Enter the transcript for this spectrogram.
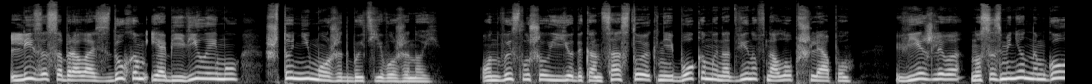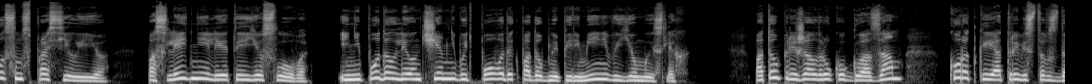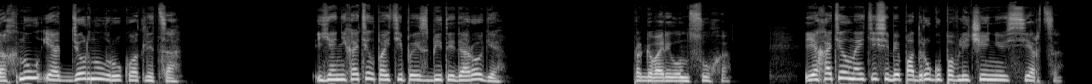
Лиза собралась с духом и объявила ему, что не может быть его женой. Он выслушал ее до конца, стоя к ней боком и надвинув на лоб шляпу. Вежливо, но с измененным голосом спросил ее, последнее ли это ее слово, и не подал ли он чем-нибудь повода к подобной перемене в ее мыслях. Потом прижал руку к глазам, коротко и отрывисто вздохнул и отдернул руку от лица. «Я не хотел пойти по избитой дороге», — проговорил он сухо. «Я хотел найти себе подругу по влечению сердца.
